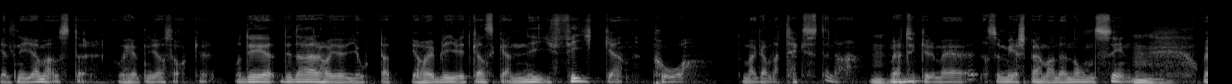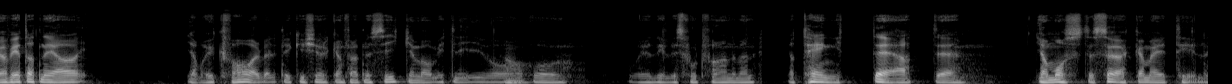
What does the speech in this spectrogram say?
helt nya mönster och helt nya saker. Och det, det där har ju gjort att jag har ju blivit ganska nyfiken på de här gamla texterna. Mm. Och jag tycker de är alltså, mer spännande än någonsin. Mm. Och jag vet att när jag, jag var ju kvar väldigt mycket i kyrkan för att musiken var mitt liv och, Ja. och, och är delvis fortfarande. Men jag tänkte att eh, jag måste söka mig till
